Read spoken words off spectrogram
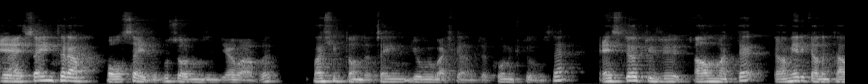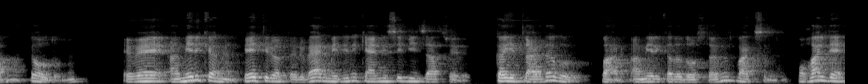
e, Sayın Trump olsaydı bu sorumuzun cevabı Washington'da Sayın Cumhurbaşkanımızla konuştuğumuzda S-400'ü almakta Amerika'nın kabahatli olduğunu ve Amerika'nın Patriot'ları vermediğini kendisi bizzat söyledi. Kayıtlarda bu var. Amerika'da dostlarımız baksınlar. O halde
